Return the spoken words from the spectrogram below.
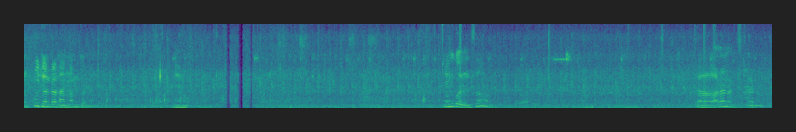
ఎక్కువ తింటాను అన్నంతోనే. నేను. ఎందుకో తెలుసా? చాలా నచ్చుతాను నాకు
